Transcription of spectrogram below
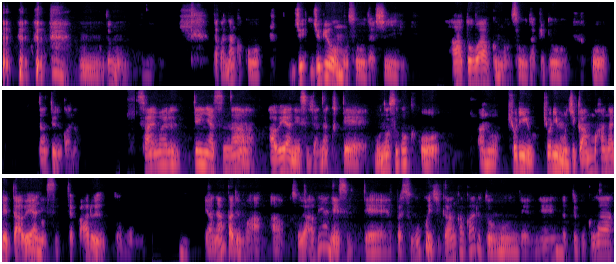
うん、でも、だからなんかこう、じ授業もそうだし、アートワークもそうだけど、こう、なんていうのかな。サイマルテニアスなアウェアネスじゃなくて、ものすごくこう、あの距離距離も時間も離れたアウェアネスってやっぱあると思う。いやなんかでもああそういうアウェアネスってやっぱりすごく時間かかると思うんだよね。だって僕が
